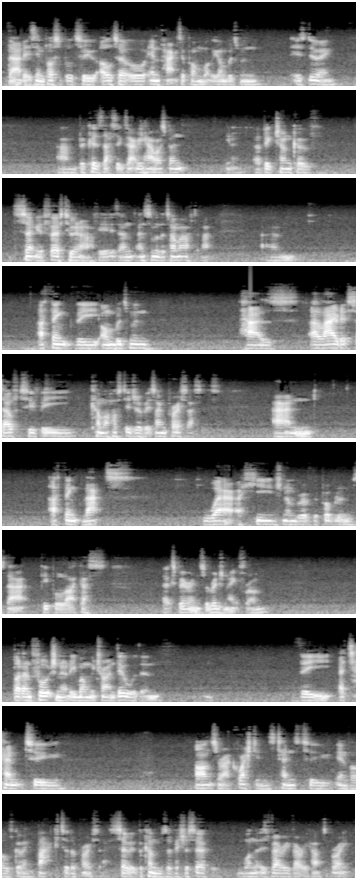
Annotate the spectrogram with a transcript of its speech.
that it's impossible to alter or impact upon what the ombudsman is doing, um, because that's exactly how I spent, you know, a big chunk of certainly the first two and a half years and, and some of the time after that. Um, I think the ombudsman has allowed itself to become a hostage of its own processes, and I think that's where a huge number of the problems that people like us experience originate from. But unfortunately, when we try and deal with them, the attempt to answer our questions tends to involve going back to the process. So it becomes a vicious circle, one that is very, very hard to break.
